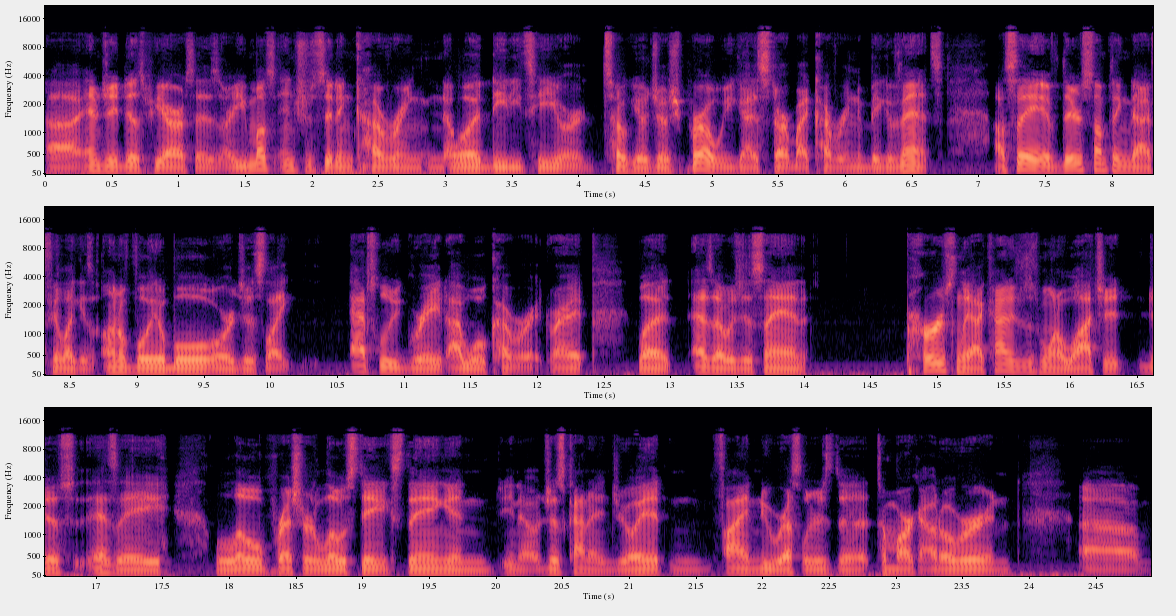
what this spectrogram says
uh, MJ Does PR says, Are you most interested in covering Noah DDT or Tokyo Joshi Pro? Where you guys start by covering the big events. I'll say if there's something that I feel like is unavoidable or just like absolutely great, I will cover it, right? But as I was just saying, personally, I kind of just want to watch it just as a low pressure, low stakes thing, and you know, just kind of enjoy it and find new wrestlers to to mark out over, and um,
